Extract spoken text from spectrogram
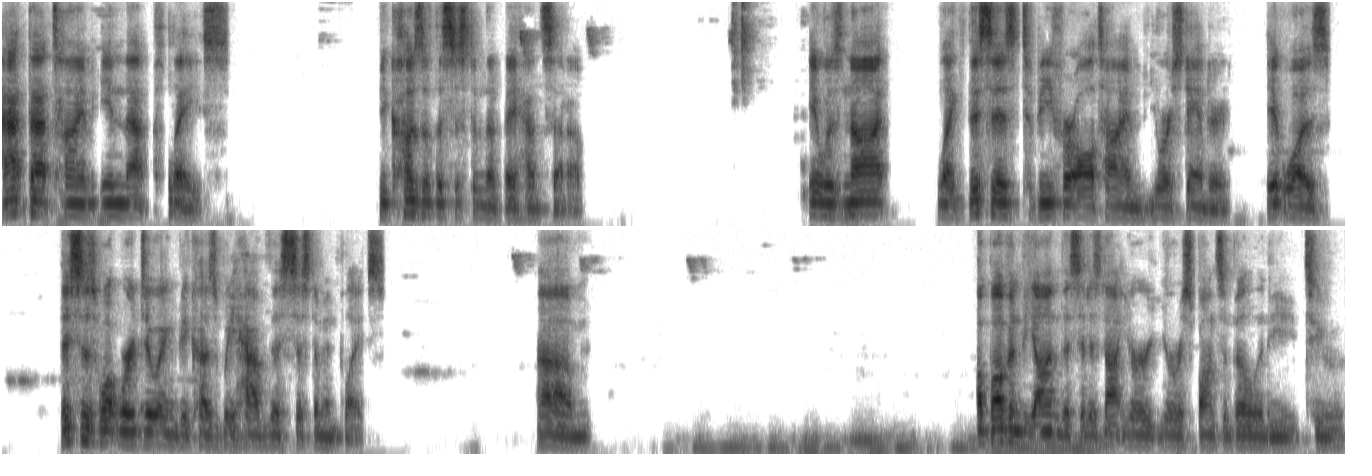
at that time in that place because of the system that they had set up. It was not like this is to be for all time your standard. It was this is what we're doing because we have this system in place. Um, above and beyond this, it is not your your responsibility to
